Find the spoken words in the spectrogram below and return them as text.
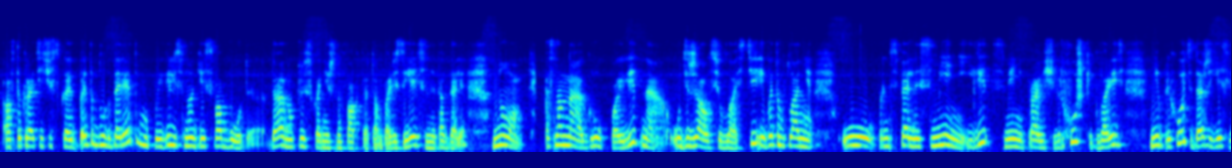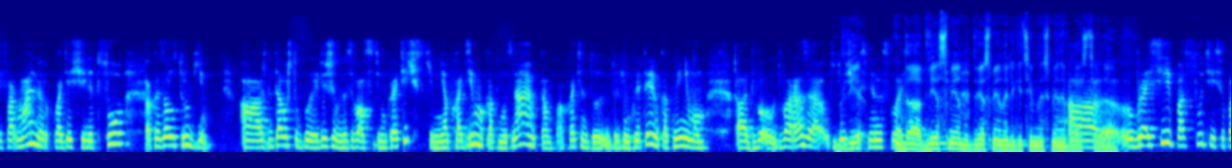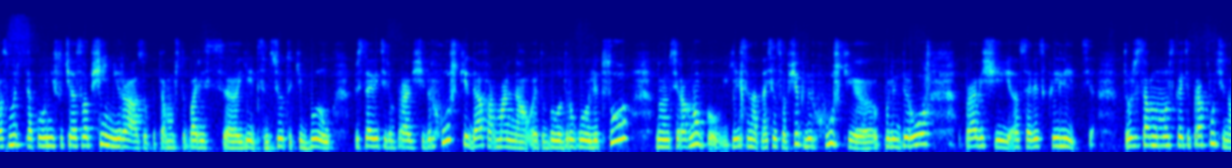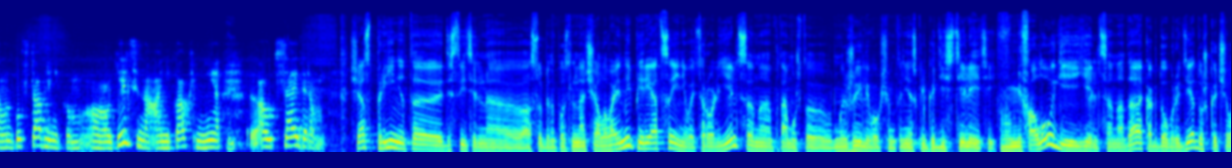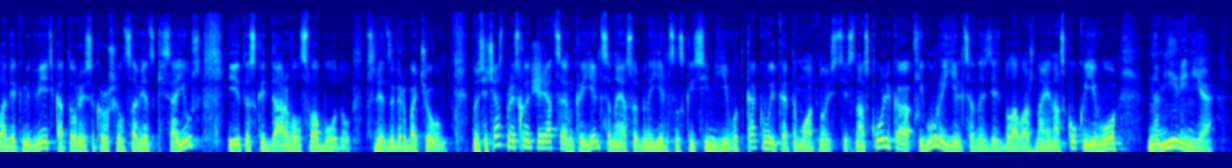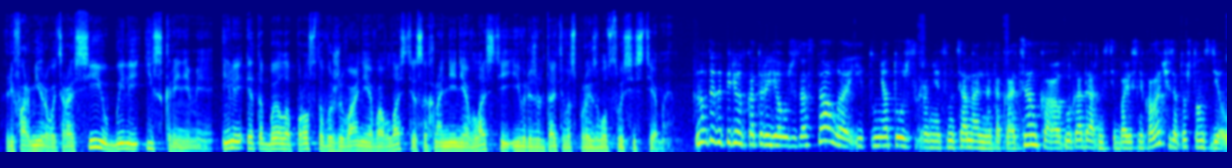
автократическое. Это благодаря этому появились многие свободы. Да? Ну, плюс, конечно, фактор там, Бориса Ельцина и так далее. Но основная группа элитная удержалась у власти, и в этом плане о принципиальной смене элит, смене правящей верхушки говорить не приходится, даже если формально руководящее лицо оказалось другим. А для того, чтобы режим назывался демократическим, необходимо, как мы знаем, там, по Хатину и другим критериям, как минимум а, два, два раза устойчивая смена с власти. Да, две смены, две смены легитимной смены власти. А, да. В России, по сути, если вы посмотрите, такого не случалось вообще ни разу, потому что Борис э, Ельцин все-таки был представителем правящей верхушки, да, формально это было другое лицо, но он все равно, Ельцин относился вообще к верхушке политбюро правящей э, советской элите. То же самое можно сказать и про Путина. Он был ставленником э, Ельцина, а не никак не аутсайдером. Сейчас принято действительно, особенно после начала войны, переоценивать роль Ельцина, потому что мы жили, в общем-то, несколько десятилетий в мифологии Ельцина, да, как добрый дедушка, человек-медведь, который сокрушил Советский Союз и, так сказать, даровал свободу вслед за Горбачевым. Но сейчас происходит переоценка Ельцина и особенно ельцинской семьи. Вот как вы к этому относитесь? Насколько фигура Ельцина здесь была важна и насколько его намерения реформировать Россию были искренними? Или это было просто выживание во власти, сохранение власти и в результате воспроизводства системы? Ну, вот это период, который я уже застала, и у меня тоже сохраняется эмоциональная такая оценка благодарности Борису Николаевичу за то, что он сделал.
